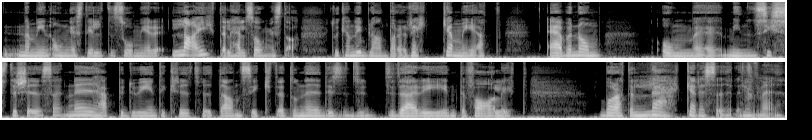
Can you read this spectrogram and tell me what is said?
när min ångest är lite så mer light eller hälsoångest då, då kan det ibland bara räcka med att även om om eh, min syster säger så här, nej Happy du är inte kritvit i ansiktet och nej det, det där är inte farligt. Bara att en läkare säger det till mig.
